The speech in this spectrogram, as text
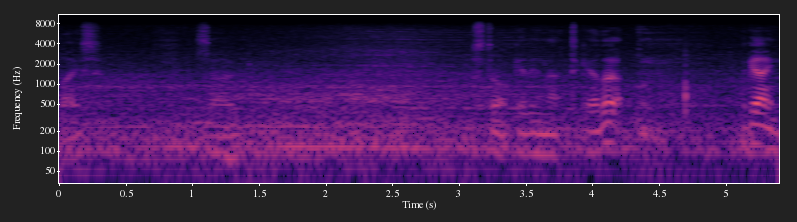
place. So we'll start getting that together. Again,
